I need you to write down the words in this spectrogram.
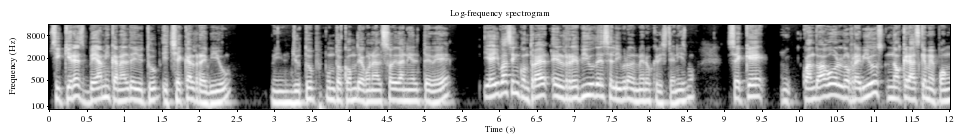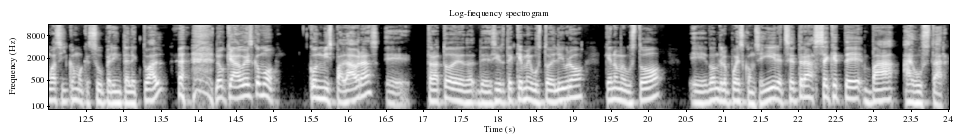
si quieres, ve a mi canal de YouTube y checa el review. Youtube.com diagonal soy Daniel TV. Y ahí vas a encontrar el review de ese libro de mero cristianismo. Sé que cuando hago los reviews, no creas que me pongo así como que súper intelectual. Lo que hago es como con mis palabras, eh, trato de, decirte qué me gustó del libro, qué no me gustó, eh, dónde lo puedes conseguir, etcétera. Sé que te va a gustar.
